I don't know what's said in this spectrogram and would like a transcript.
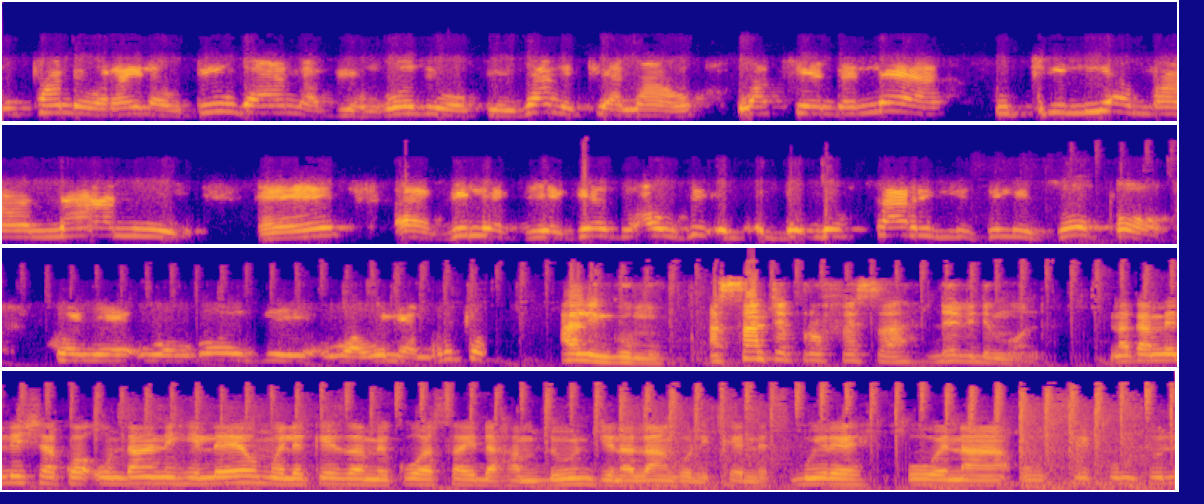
upande eh, wa Raila Odinga na viongozi wa upinzani pia nao wakiendelea kutilia maanani eh, uh, vile viegezo au dosari zilizopo kwenye uongozi wa William Ruto. Hali ngumu. Asante Profesa David Monda. Nakamilisha kwa undani hii leo. Mwelekezi amekuwa Saida Hamdun. Jina langu ni Kenneth Bwire. Uwe na usiku mtulivu.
